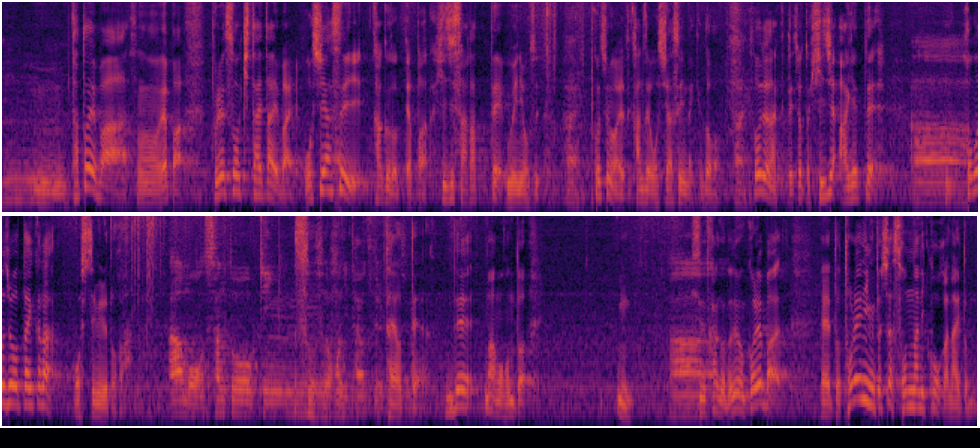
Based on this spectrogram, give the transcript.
うん。例えばそのやっぱプレスを鍛えたい場合押しやすい角度ってやっぱ肘下がって上に押す。はい。こっちの方が完全に押しやすいんだけど、はい。そうじゃなくてちょっと肘上げてあこの状態から押してみるとかーあーもう三頭筋の方に頼ってる頼って。でまあもう本当うん。あー。角度でもこれやっぱ、えー、とトレーニングとしてはそんなに効果ないと思う。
